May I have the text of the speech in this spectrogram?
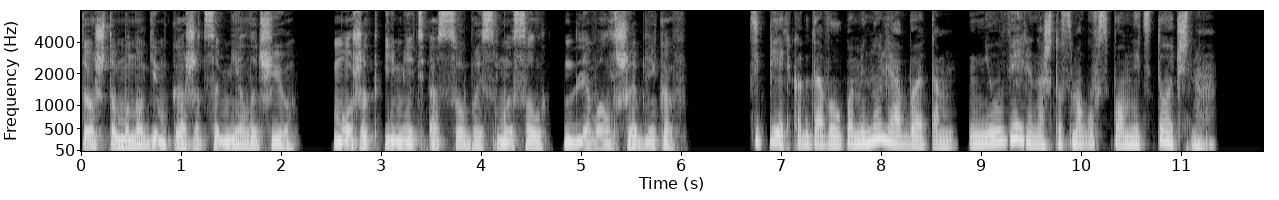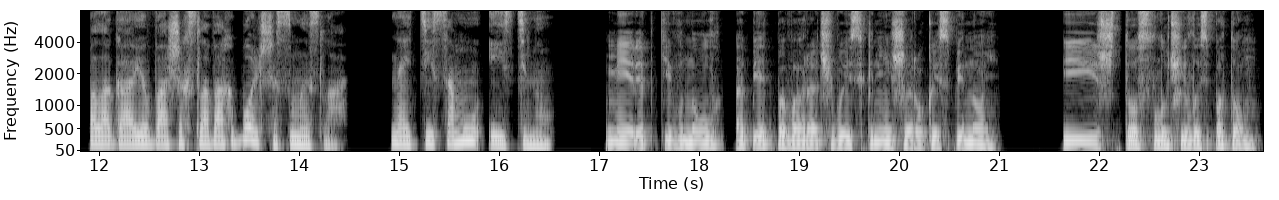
То, что многим кажется мелочью, может иметь особый смысл для волшебников. Теперь, когда вы упомянули об этом, не уверена, что смогу вспомнить точно. Полагаю, в ваших словах больше смысла. Найти саму истину. Мерет кивнул, опять поворачиваясь к ней широкой спиной. И что случилось потом?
